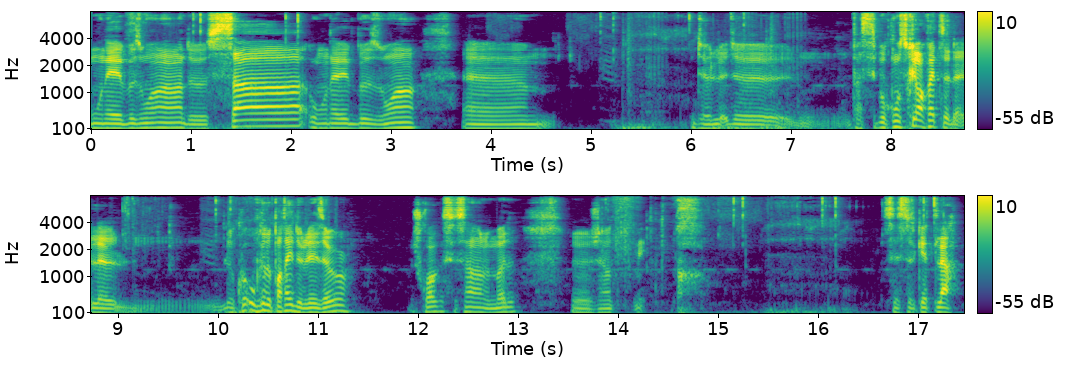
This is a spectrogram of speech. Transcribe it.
on avait besoin de ça, où on avait besoin de, de... Enfin c'est pour construire en fait le, ouvrir le portail de laser je crois que c'est ça hein, le mode. Euh, j'ai un... Mais... Oh. C'est cette quête là.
